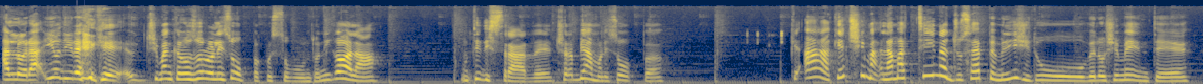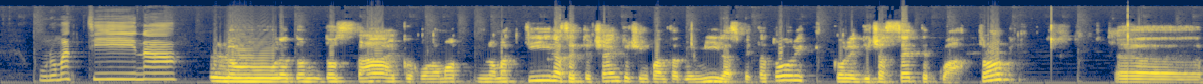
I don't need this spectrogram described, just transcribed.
Allora, io direi che ci mancano solo le soap a questo punto. Nicola, non ti distrarre, ce l'abbiamo le soap? Che, ah, che ci ma- la mattina Giuseppe mi dici tu velocemente? Uno mattina allora, dove sta? Ecco, con una, una mattina 752.000 spettatori con il 17,4. Eh,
